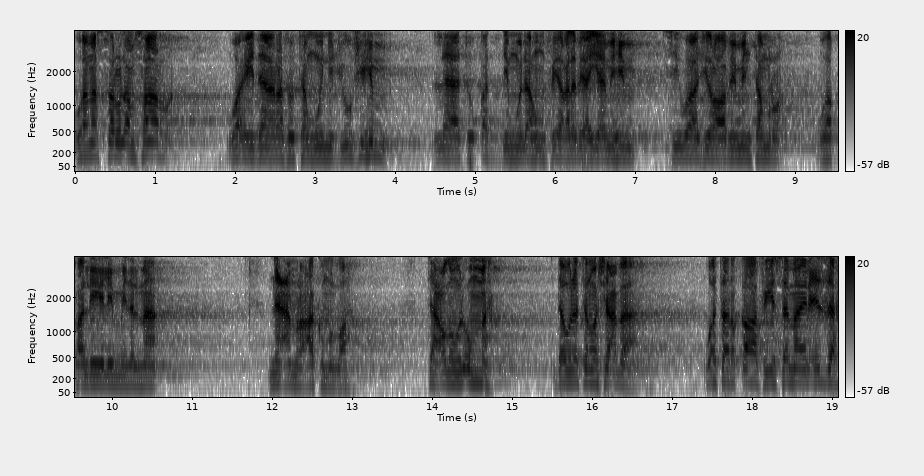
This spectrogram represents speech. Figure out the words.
ومصروا الأمصار وإدارة تموين جيوشهم لا تقدم لهم في أغلب أيامهم سوى جراب من تمر وقليل من الماء. نعم رعاكم الله. تعظم الأمة دولة وشعبا وترقى في سماء العزة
